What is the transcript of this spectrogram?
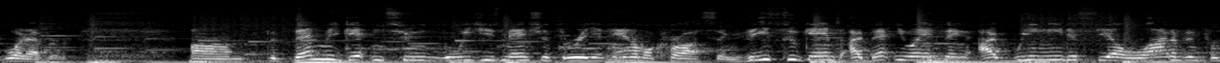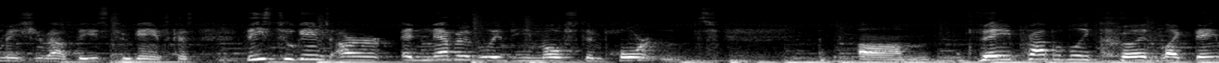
whatever. Um, but then we get into Luigi's Mansion 3 and Animal Crossing. These two games, I bet you anything, I, we need to see a lot of information about these two games because these two games are inevitably the most important. Um, they probably could, like, they,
